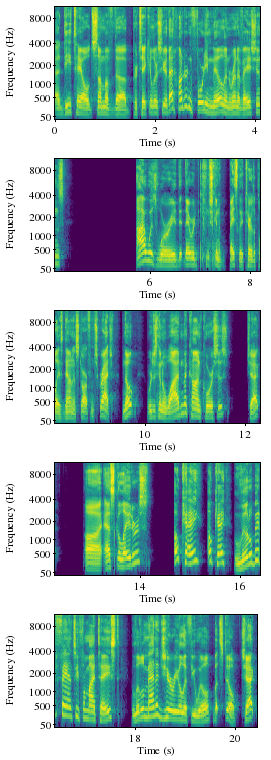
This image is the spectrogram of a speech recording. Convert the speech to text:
uh, detailed some of the particulars here. That 140 mil in renovations, I was worried that they were just going to basically tear the place down and start from scratch. Nope, we're just going to widen the concourses. Check. Uh, escalators, okay, okay, little bit fancy for my taste, little managerial, if you will, but still, check.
